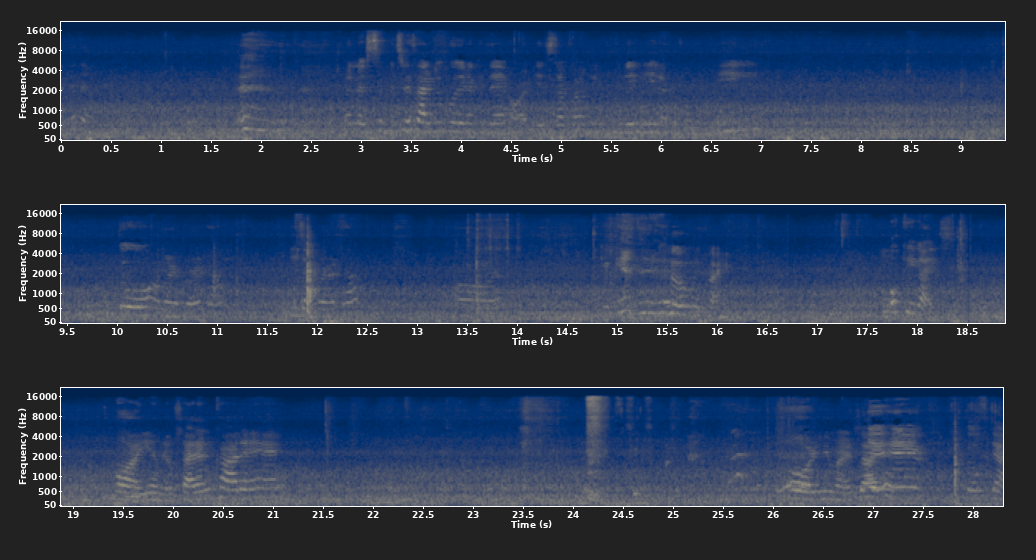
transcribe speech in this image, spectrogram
रखे थे? मैंने उससे पिछले साल भी पूरे रखे थे और इस दफ़ा भी पूरे ही रखूँगी तो हमारा पराठा पिज़्ज़ा पराठा और क्या कहते हैं ओके गाइस और ये हम लोग सालन खा रहे हैं। और ये हमारे साथ है कोफ्ता।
